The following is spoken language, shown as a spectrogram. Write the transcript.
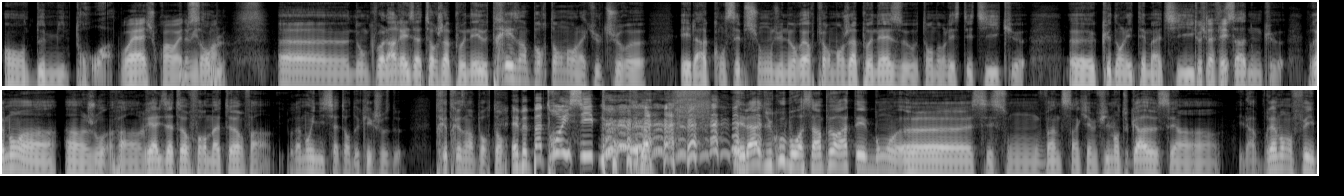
en 2003. Ouais, je crois, ouais, il me 2003. semble. Euh, donc voilà, réalisateur japonais euh, très important dans la culture euh, et la conception d'une horreur purement japonaise, euh, autant dans l'esthétique euh, euh, que dans les thématiques. Tout à fait. ça, donc euh, vraiment un, un réalisateur formateur, enfin vraiment initiateur de quelque chose de très très important. Eh ben pas trop ici et là, du coup, bon, c'est un peu raté. Bon, euh, c'est son 25e film. En tout cas, c'est un. Il a vraiment fait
